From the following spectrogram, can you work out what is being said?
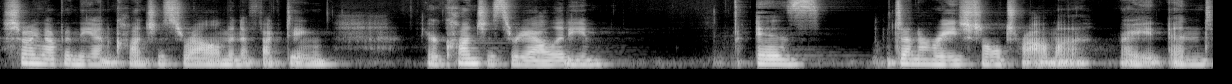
showing up in the unconscious realm and affecting your conscious reality is generational trauma, right? And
